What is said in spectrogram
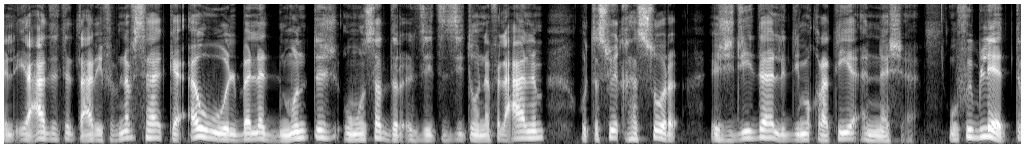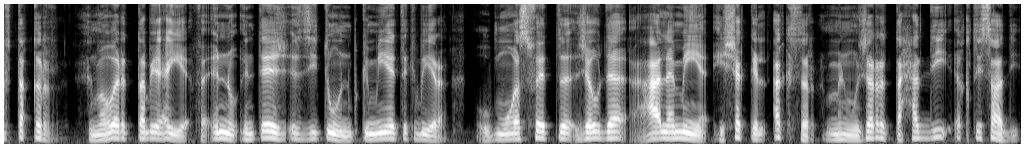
لإعادة التعريف بنفسها كأول بلد منتج ومصدر زيت الزيتونة في العالم وتسويقها الصورة جديدة للديمقراطية الناشئة. وفي بلاد تفتقر الموارد الطبيعية فإنه إنتاج الزيتون بكميات كبيرة وبمواصفات جودة عالمية يشكل أكثر من مجرد تحدي اقتصادي.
